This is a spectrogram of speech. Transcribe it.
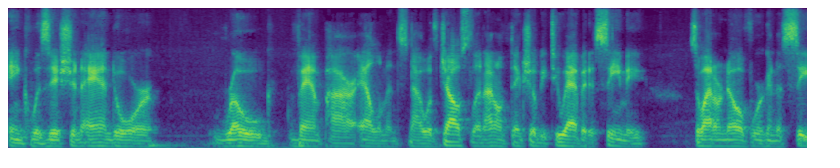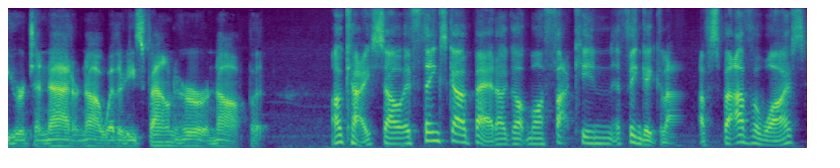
Inquisition and or rogue vampire elements. Now with Jocelyn, I don't think she'll be too happy to see me, so I don't know if we're going to see her tonight or not, whether he's found her or not. But Okay, so if things go bad, I got my fucking finger gloves. But otherwise,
